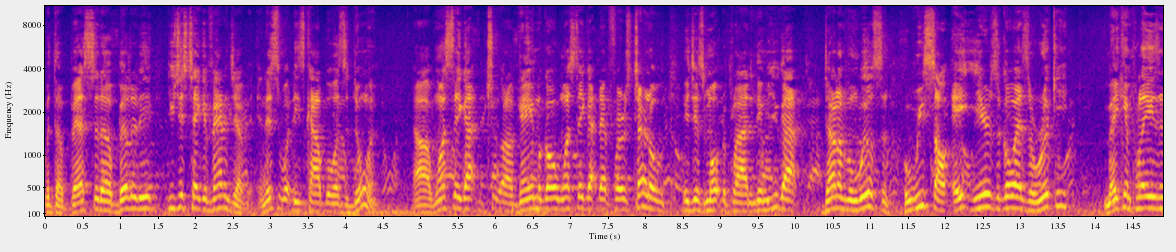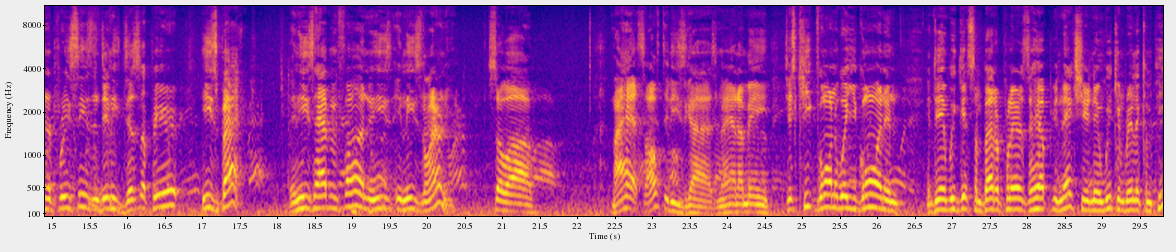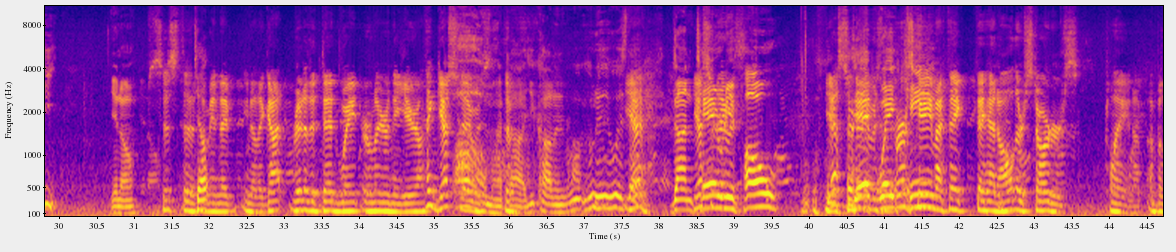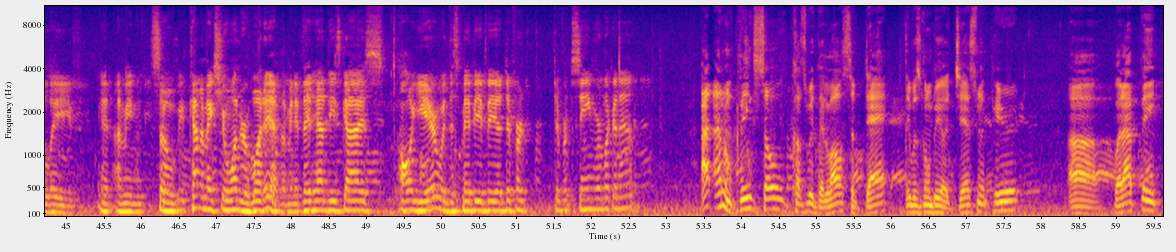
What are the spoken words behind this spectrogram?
with the best of the ability, you just take advantage of it. And this is what these Cowboys are doing. Uh, once they got a uh, game ago, once they got that first turnover, it just multiplied. And then when you got Donovan Wilson, who we saw eight years ago as a rookie, making plays in the preseason, then he disappeared. He's back, and he's having fun, and he's and he's learning. So. Uh, my hat's off to these guys, man. I mean, just keep going the way you're going, and and then we get some better players to help you next year, and then we can really compete. You know. It's just the, I mean, they you know they got rid of the dead weight earlier in the year. I think yesterday was Oh was my the, God! You calling who, who, who is Yeah. that? Don Yesterday Terry was- Poe. Yesterday Dead was the first king. game. I think they had all their starters playing. I, I believe. And I mean, so it kind of makes you wonder what if. I mean, if they'd had these guys all year, would this maybe be a different different scene we're looking at? I, I don't think so because with the loss of Dak, it was going to be an adjustment period. Uh, but I think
